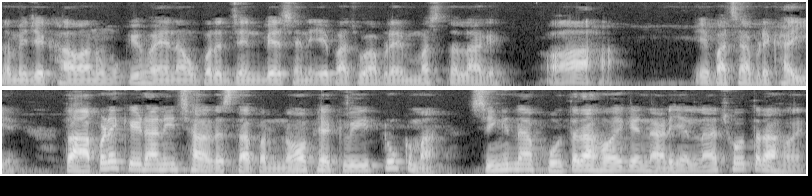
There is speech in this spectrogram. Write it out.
તમે જે ખાવાનું મૂક્યું હોય એના ઉપર જ જઈને બેસે ને એ પાછું આપણે મસ્ત લાગે. આહા! એ પાછા આપણે ખાઈએ. તો આપણે કેળાની છાલ રસ્તા પર ન ફેંકવી, ટૂંકમાં સિંગના ફોતરા હોય કે નાળિયેરના છોતરા હોય,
